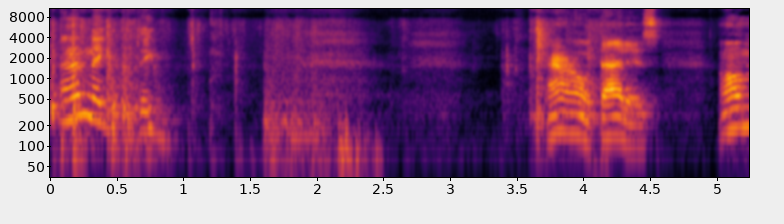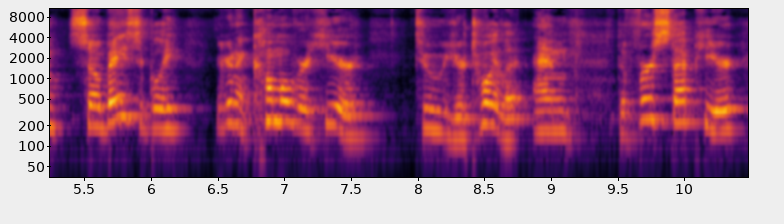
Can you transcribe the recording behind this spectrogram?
And then they they I don't know what that is. Um, so basically, you're gonna come over here to your toilet, and the first step here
